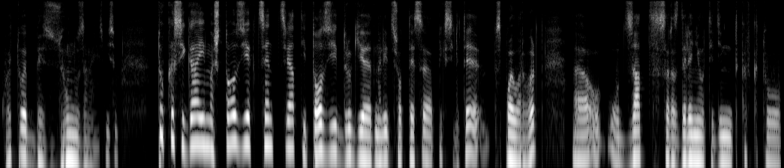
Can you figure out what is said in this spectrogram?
което е безумно за мен. Смисъл, тук сега имаш този акцент цвят и този другия, нали, защото те са пикселите, спойлер word, отзад са разделени от един такъв като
